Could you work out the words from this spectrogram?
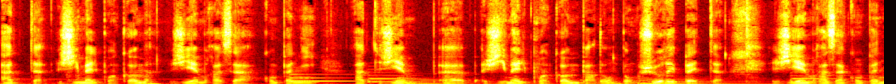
at gmail.com at gmail.com pardon donc je répète gmail.com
